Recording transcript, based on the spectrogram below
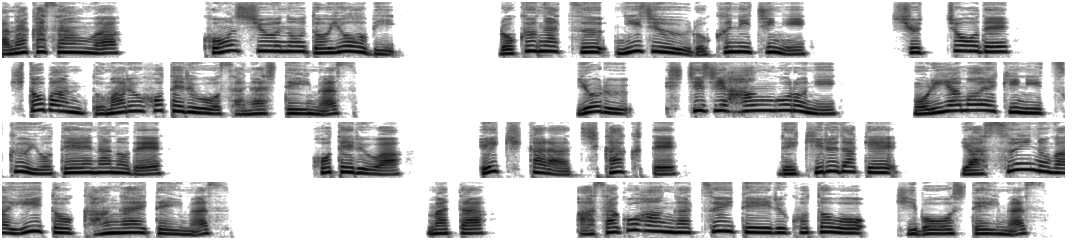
田中さんは今週の土曜日6月26日に出張で一晩泊まるホテルを探しています。夜7時半頃に森山駅に着く予定なので、ホテルは駅から近くてできるだけ安いのがいいと考えています。また、朝ごはんがついていることを希望しています。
